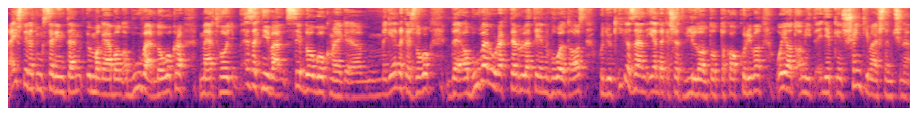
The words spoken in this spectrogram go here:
Rá is térhetünk szerintem önmagában a búvár dolgokra, mert hogy ezek nyilván szép dolgok, meg, eh, meg érdekes dolgok, de a búvárórák területén volt az, hogy ők igazán érdekeset villantottak akkoriban, olyat, amit egyébként senki más nem csinál.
